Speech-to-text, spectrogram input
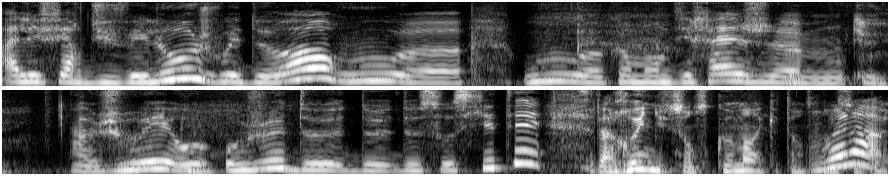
aller faire du vélo, jouer dehors ou, euh, euh, comment dirais-je euh, jouer au, jeu de, société. C'est la ruine du sens commun qui est en train de se Voilà,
